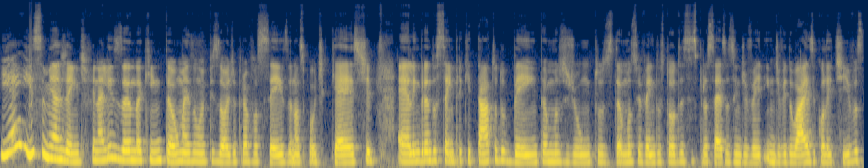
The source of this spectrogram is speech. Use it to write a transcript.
E é isso, minha gente. Finalizando aqui então mais um episódio para vocês do nosso podcast. É, lembrando sempre que tá tudo bem, estamos juntos, estamos vivendo todos esses processos individuais e coletivos,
